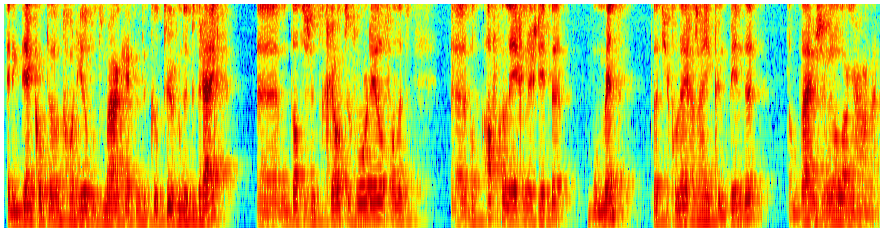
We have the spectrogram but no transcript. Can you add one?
En ik denk ook dat het gewoon heel veel te maken heeft met de cultuur van dit bedrijf. Want dat is het grote voordeel van het wat afgelegener zitten. Op het moment dat je collega's aan je kunt binden, dan blijven ze wel langer hangen.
